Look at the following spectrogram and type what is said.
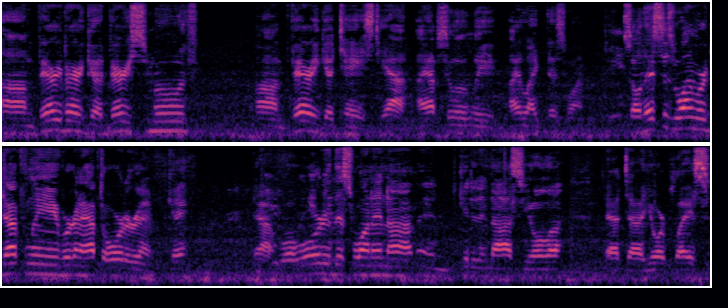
Um, very, very good. Very smooth. Um, very good taste. Yeah, I absolutely, I like this one. Yeah. So this is one we're definitely, we're going to have to order in. Okay. Yeah, we'll order this one in uh, and get it into Osceola at uh, your place.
